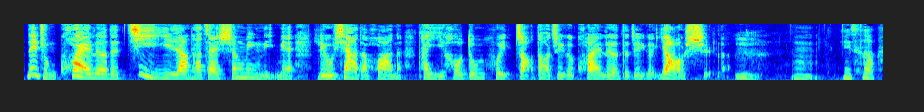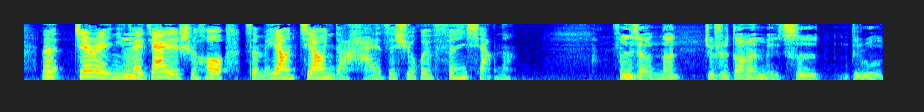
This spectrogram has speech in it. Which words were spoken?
那种快乐的记忆让他在生命里面留下的话呢，他以后都会找到这个快乐的这个钥匙了。嗯嗯，没错。那 Jerry，你在家里的时候怎么样教你的孩子学会分享呢？分享，那就是当然，每次比如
